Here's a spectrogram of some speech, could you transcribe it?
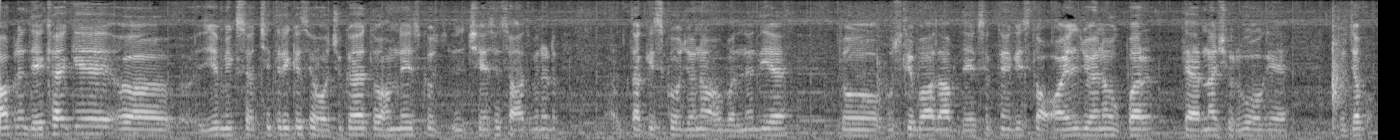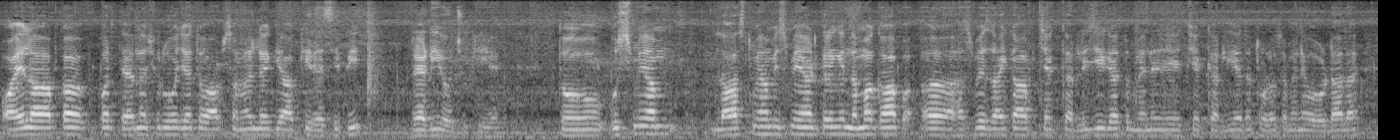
आपने देखा है कि ये मिक्स अच्छी तरीके से हो चुका है तो हमने इसको छः से सात मिनट तक इसको जो है ना उबलने दिया है। तो उसके बाद आप देख सकते हैं कि इसका ऑयल जो है ना ऊपर तैरना शुरू हो गया है। तो जब ऑयल आपका ऊपर तैरना शुरू हो जाए तो आप समझ लें कि आपकी रेसिपी रेडी हो चुकी है। तो उसमें हम लास्ट में हम इसमें ऐड करेंगे नमक। आप हसबे जायका आप चेक कर लीजिएगा। तो मैंने ये चेक कर लिया था, थोड़ा सा मैंने और डाला। है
